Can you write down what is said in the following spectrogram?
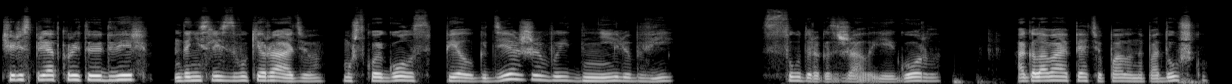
Через приоткрытую дверь донеслись звуки радио, Мужской голос пел «Где же вы, дни любви?» Судорога сжала ей горло, а голова опять упала на подушку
